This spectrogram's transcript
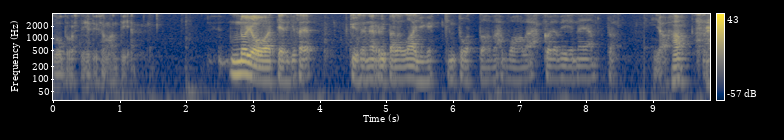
luultavasti heti saman tien. no joo, että tietenkin se kyseinen rypälä lajikekin tuottaa vähän vaaleahkoja viinejä, mutta Jaha.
